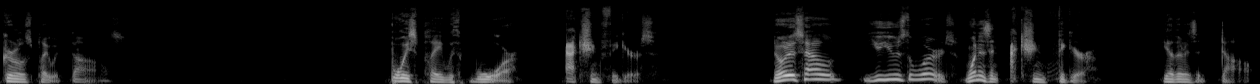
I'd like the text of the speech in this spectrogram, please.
Girls play with dolls. Boys play with war action figures. Notice how you use the words. One is an action figure. The other is a doll.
